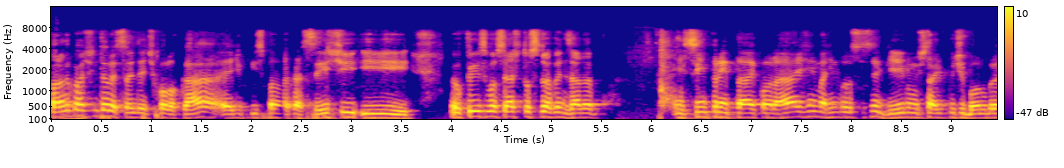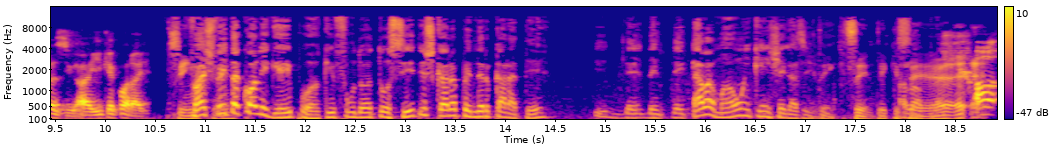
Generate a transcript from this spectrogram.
Parada que eu acho interessante a gente colocar, é difícil pra cacete e eu fiz se você acha que torcida organizada em se enfrentar é coragem, imagina você ser gay num estádio de futebol no Brasil. Aí que é coragem. Sim. Faz sim. feita a Coliguei, porra, que fundou a torcida e os caras aprenderam karatê. E de- de- deitava a mão em quem chegasse junto. Tem que ser, tem que Alô, ser. É, é- Ó,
